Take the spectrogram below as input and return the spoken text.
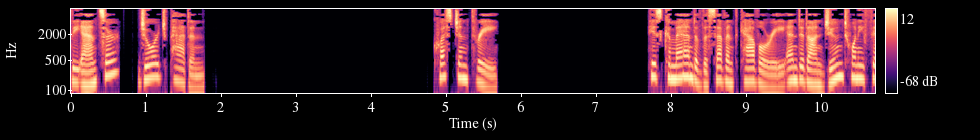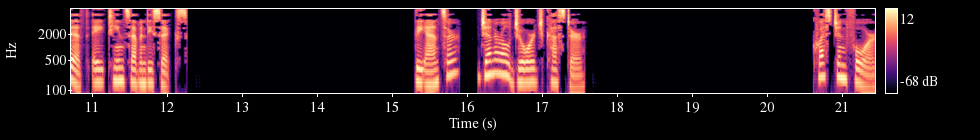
The answer? George Patton. Question 3. His command of the 7th Cavalry ended on June 25, 1876. The answer? General George Custer. Question 4.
